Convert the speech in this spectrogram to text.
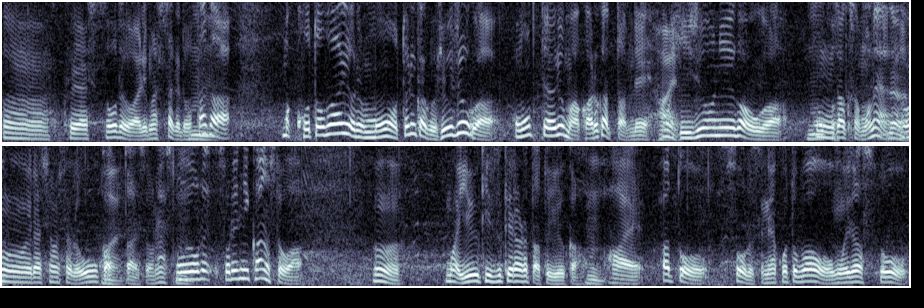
うん、悔しそうではありましたけど、うん、ただまあ、言葉よりもとにかく表情が思ったよりも明るかったんで、はい、まあ、非常に笑顔が、うん、ザックさんもね、ね、うん、いらっしゃいましたけど多かったですよね、はい、それそれに関しては、うんまあ、勇気づけられたというか、うん、はい、あとそうですね言葉を思い出すと、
